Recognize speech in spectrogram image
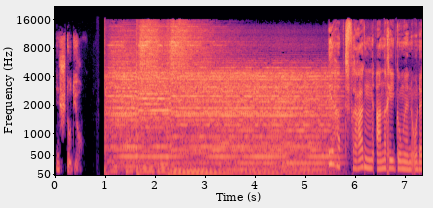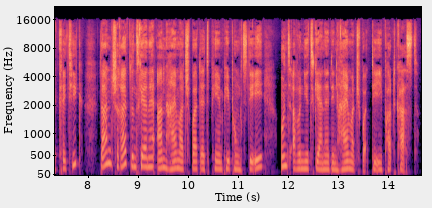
ins Studio. Ihr habt Fragen, Anregungen oder Kritik? Dann schreibt uns gerne an heimatsport.pmp.de und abonniert gerne den heimatsport.de Podcast.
